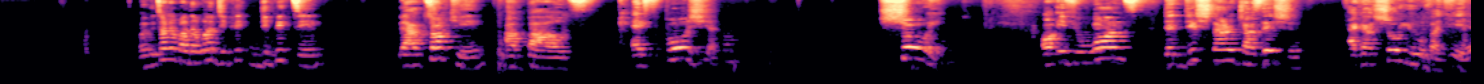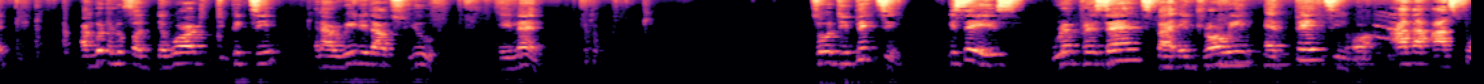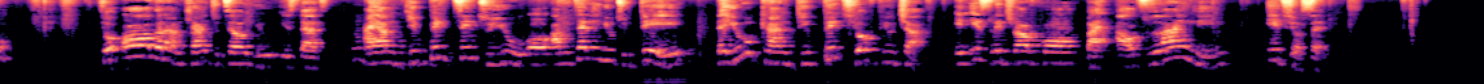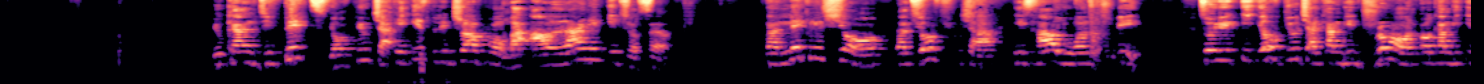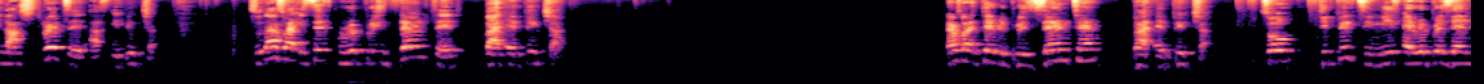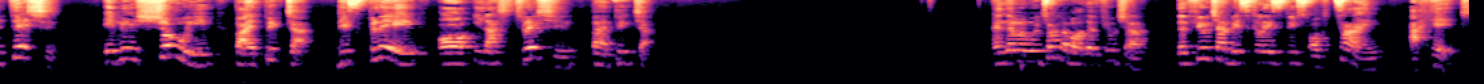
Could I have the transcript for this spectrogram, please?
When we talk about the word depic- depicting, we are talking about exposure, showing, Or if you want the dictionary translation, I can show you over here. I'm going to look for the word depicting and I'll read it out to you. Amen. So, depicting, it says, represents by a drawing, a painting, or other art form. So, all that I'm trying to tell you is that I am depicting to you, or I'm telling you today, that you can depict your future in its literal form by outlining it yourself. You can depict your future in its literal form by outlining it yourself. By making sure that your future is how you want it to be. So you, your future can be drawn or can be illustrated as a picture. So that's why it says represented by a picture. That's why it says represented by a picture. So depicting means a representation. It means showing by picture, display or illustration by picture. And then when we talk about the future, the future basically speaks of time ahead.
